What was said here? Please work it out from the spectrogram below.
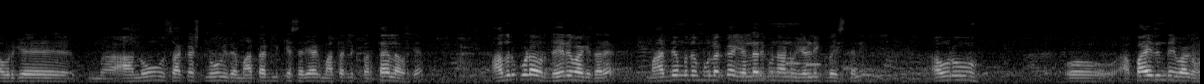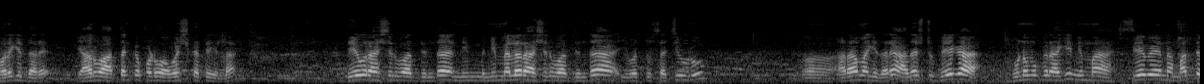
ಅವ್ರಿಗೆ ಆ ನೋವು ಸಾಕಷ್ಟು ನೋವಿದೆ, ಮಾತಾಡಲಿಕ್ಕೆ ಸರಿಯಾಗಿ ಮಾತಾಡ್ಲಿಕ್ಕೆ ಬರ್ತಾ ಇಲ್ಲ ಅವ್ರಿಗೆ. ಆದರೂ ಕೂಡ ಅವ್ರು ಧೈರ್ಯವಾಗಿದ್ದಾರೆ. ಮಾಧ್ಯಮದ ಮೂಲಕ ಎಲ್ಲರಿಗೂ ನಾನು ಹೇಳಲಿಕ್ಕೆ ಬಯಸ್ತೇನೆ. ಅವರು ಅಪಾಯದಿಂದ ಇವಾಗ ಹೊರಗಿದ್ದಾರೆ. ಯಾರೂ ಆತಂಕ ಪಡುವ ಅವಶ್ಯಕತೆ ಇಲ್ಲ. ದೇವರ ಆಶೀರ್ವಾದದಿಂದ ನಿಮ್ಮ ನಿಮ್ಮೆಲ್ಲರ ಆಶೀರ್ವಾದದಿಂದ ಇವತ್ತು ಸಚಿವರು ಆರಾಮಾಗಿದ್ದಾರೆ. ಆದಷ್ಟು ಬೇಗ ಗುಣಮುಖರಾಗಿ ನಿಮ್ಮ ಸೇವೆಯನ್ನು ಮತ್ತೆ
